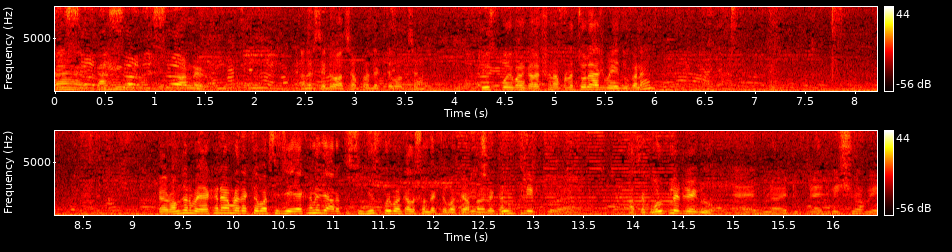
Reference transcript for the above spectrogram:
হ্যাঁ হ্যাঁ কানের কানের। সেটও আছে আপনারা দেখতে পাচ্ছেন। হিউজ পরিমাণ কালেকশন আপনারা চলে আসবেন এই দোকানে। হ্যাঁ, রমজান ভাই এখানে আমরা দেখতে পাচ্ছি যে এখানে যে আরও কিছু হিউজ পরিমাণ কালেকশন দেখতে পাচ্ছি আপনারা দেখেন। আচ্ছা গোল্ড প্লেট এগুলো? হ্যাঁ এগুলো একটু প্রাইস বেশি হবে।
